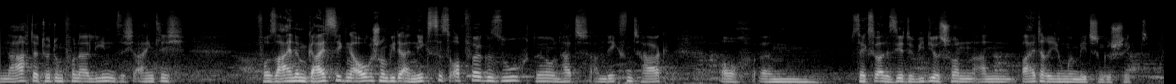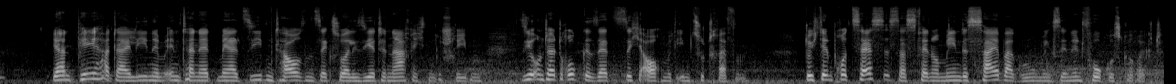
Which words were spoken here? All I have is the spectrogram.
nach der Tötung von Aline sich eigentlich vor seinem geistigen Auge schon wieder ein nächstes Opfer gesucht ne, und hat am nächsten Tag auch ähm, sexualisierte Videos schon an weitere junge Mädchen geschickt. Jan P. hat Eileen im Internet mehr als 7000 sexualisierte Nachrichten geschrieben. Sie unter Druck gesetzt, sich auch mit ihm zu treffen. Durch den Prozess ist das Phänomen des Cybergroomings in den Fokus gerückt.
